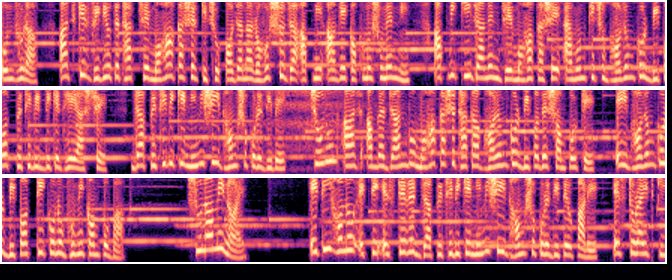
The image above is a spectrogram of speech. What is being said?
বন্ধুরা, আজকের ভিডিওতে থাকছে মহাকাশের কিছু অজানা রহস্য যা আপনি আগে কখনো শুনেননি। আপনি কি জানেন যে মহাকাশে এমন কিছু ভয়ঙ্কর বিপদ পৃথিবীর দিকে ধেয়ে আসছে, যা পৃথিবীকে নিমিষেই ধ্বংস করে দিবে? চলুন আজ আমরা জানব মহাকাশে থাকা ভয়ঙ্কর বিপদের সম্পর্কে। এই ভয়ঙ্কর বিপদটি কোনো ভূমিকম্প বা সুনামি নয়। এটি হলো একটি এস্টেরেট যা পৃথিবীকে নিমিষেই ধ্বংস করে দিতেও পারে। এস্টোরাইড কি?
